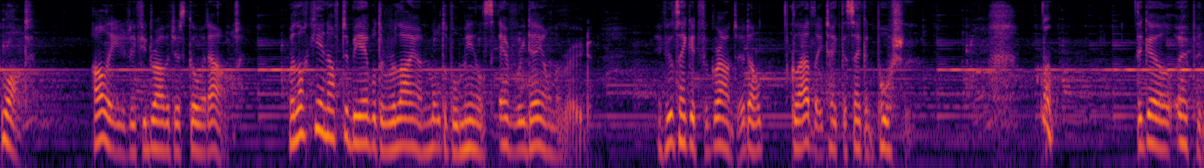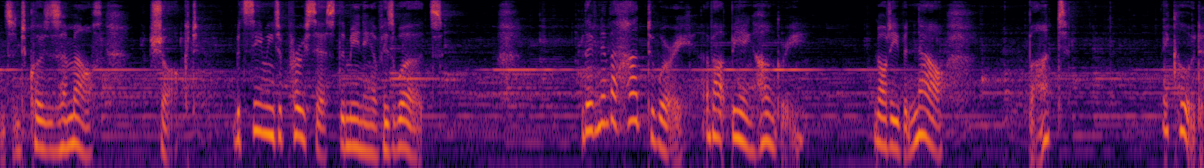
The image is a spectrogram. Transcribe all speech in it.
What? I'll eat it if you'd rather just go without. We're lucky enough to be able to rely on multiple meals every day on the road. If you'll take it for granted, I'll gladly take the second portion. The girl opens and closes her mouth, shocked, but seeming to process the meaning of his words. They've never had to worry about being hungry. Not even now. But they could.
